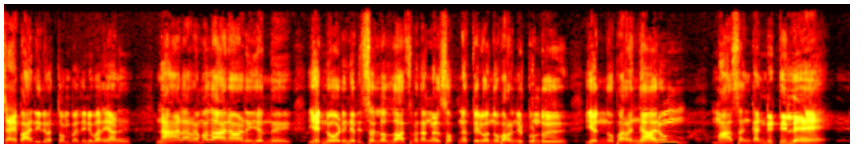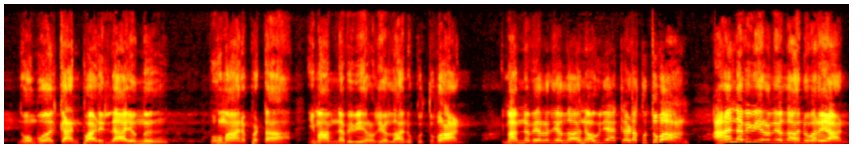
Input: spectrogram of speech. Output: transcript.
ഷഹബാൻ ഇരുപത്തി ഒമ്പതിന് പറയാണ് നാളെ റമദാനാണ് എന്ന് എന്നോട് നബി സല്ലാസ്മ തങ്ങൾ സ്വപ്നത്തിൽ വന്ന് പറഞ്ഞിട്ടുണ്ട്. എന്ന് പറഞ്ഞാലും മാസം കണ്ടിട്ടില്ലേ? നോമ്പ് വയ്ക്കാൻ പാടില്ല എന്ന്. ബഹുമാനപ്പെട്ട ഇമാം നബി റലിയുള്ളഹാനു കുത്തുബാൻ ഇമാം നബി റലിയുള്ളഹാനു ഔലിയാക്കളുടെ കുത്തുബാൻ ആ നബി റലിയുള്ളഹാനു പറയാൻ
